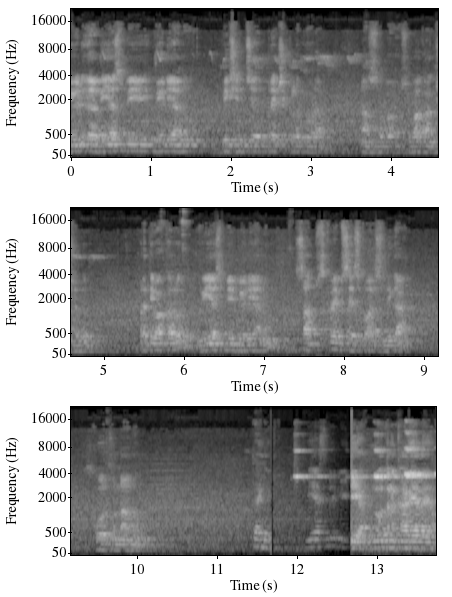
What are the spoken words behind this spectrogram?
మీడియా విఎస్బి మీడియాను వీక్షించే ప్రేక్షకులకు కూడా నా శుభ శుభాకాంక్షలు. ప్రతి ఒక్కరూ విఎస్బి మీడియాను సబ్స్క్రైబ్ చేసుకోవాల్సిందిగా కోరుతున్నాను. విఎస్బి మీడియా నూతన కార్యాలయం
